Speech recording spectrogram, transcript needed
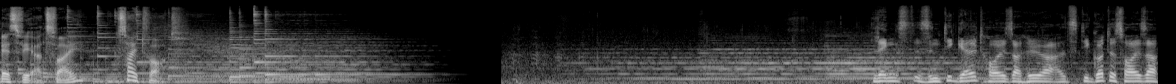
SWA 2 Zeitwort Längst sind die Geldhäuser höher als die Gotteshäuser.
